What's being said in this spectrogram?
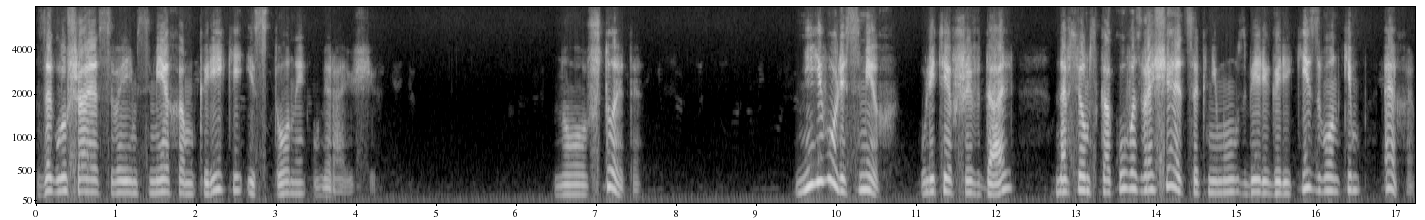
заглушая своим смехом крики и стоны умирающих. Но что это? Не его ли смех, улетевший вдаль, на всем скаку возвращается к нему с берега реки звонким эхом?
